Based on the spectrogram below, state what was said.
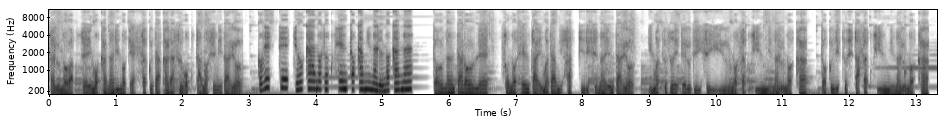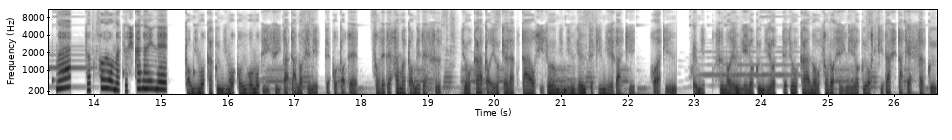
猿の惑星もかなりの傑作だからすごく楽しみだよ。これって、ジョーカーの続編とかになるのかな？どうなんだろうね。その辺が未だにはっきりしないんだよ。今続いてる DCU の作品になるのか、独立した作品になるのか。まあ、続報を待つしかないね。とにもかくにも今後も DC が楽しみってことで、それではまとめです。ジョーカーというキャラクターを非常に人間的に描き、ホアキン、フェニックスの演技力によってジョーカーの恐ろしい魅力を引き出した傑作。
